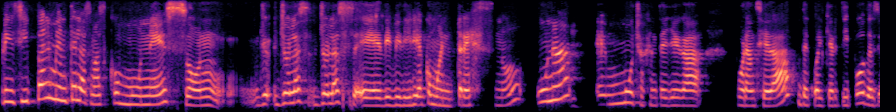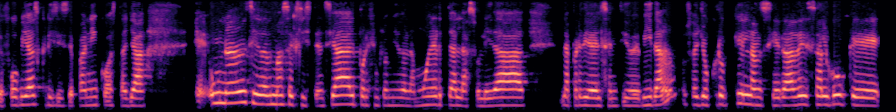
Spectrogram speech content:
principalmente las más comunes son, yo, las, yo las eh, dividiría como en tres, ¿no? Una, eh, mucha gente llega por ansiedad de cualquier tipo, desde fobias, crisis de pánico, hasta ya eh, una ansiedad más existencial, por ejemplo, miedo a la muerte, a la soledad, la pérdida del sentido de vida. O sea, yo creo que la ansiedad es algo que,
